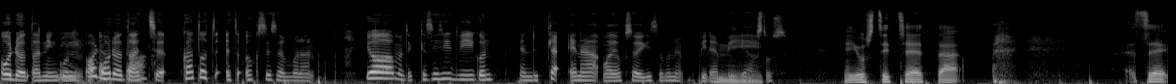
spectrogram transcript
Odota, niin kun, Niin, odottaa. odota, että sä katot, että onko se semmoinen, joo, mä tykkäsin siitä viikon, en tykkää enää, vai onko se oikein semmoinen pidempi Niin. ihastus. Ja just sit se, että se,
